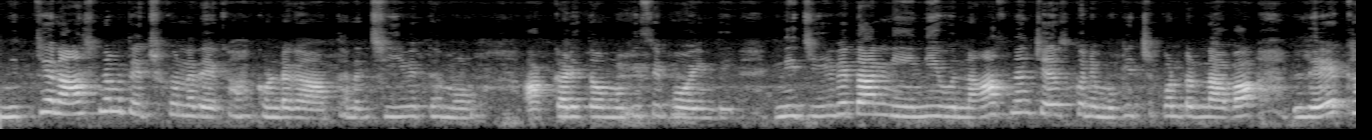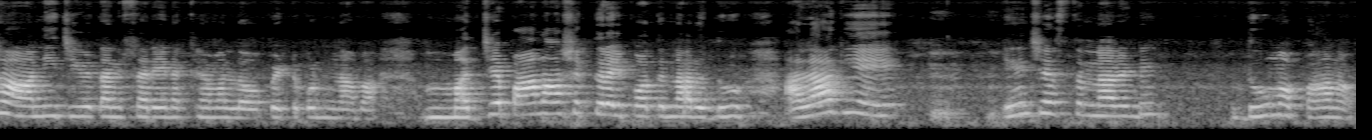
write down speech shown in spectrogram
నిత్య నాశనం తెచ్చుకున్నదే కాకుండా తన జీవితము అక్కడితో ముగిసిపోయింది. నీ జీవితాన్ని నీవు నాశనం చేసుకొని ముగించుకుంటున్నావా? లేక నీ జీవితాన్ని సరైన క్రమంలో పెట్టుకుంటున్నావా? మద్యపానాసక్తులు అయిపోతున్నారు దూ అలాగే ఏం చేస్తున్నారండి? ధూమపానం.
